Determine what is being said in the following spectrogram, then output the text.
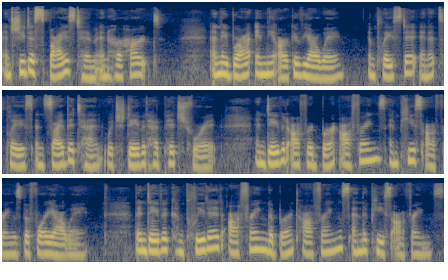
and she despised him in her heart. And they brought in the ark of Yahweh, and placed it in its place inside the tent which David had pitched for it. And David offered burnt offerings and peace offerings before Yahweh. Then David completed offering the burnt offerings and the peace offerings,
